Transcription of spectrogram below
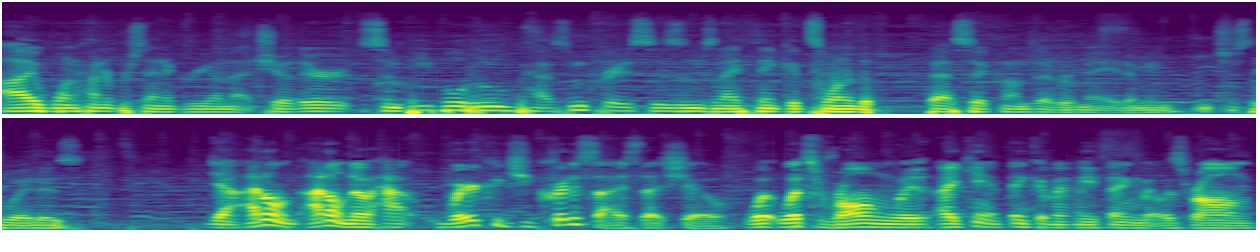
I 100% agree on that show. There are some people who have some criticisms, and I think it's one of the best sitcoms ever made. I mean, it's just the way it is. Yeah, I don't I don't know how where could you criticize that show? What what's wrong with I can't think of anything that was wrong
